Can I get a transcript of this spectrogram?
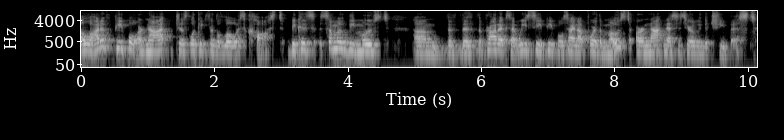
a lot of people are not just looking for the lowest cost because some of the most um, the, the, the, products that we see people sign up for the most are not necessarily the cheapest.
